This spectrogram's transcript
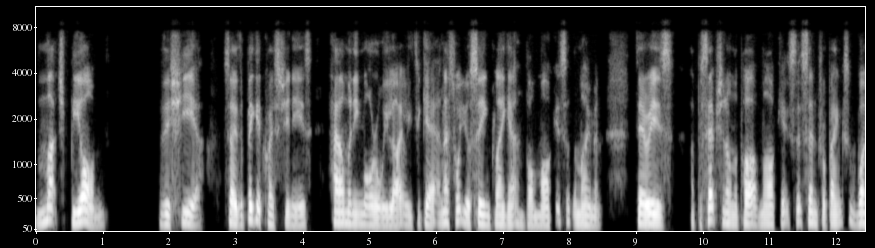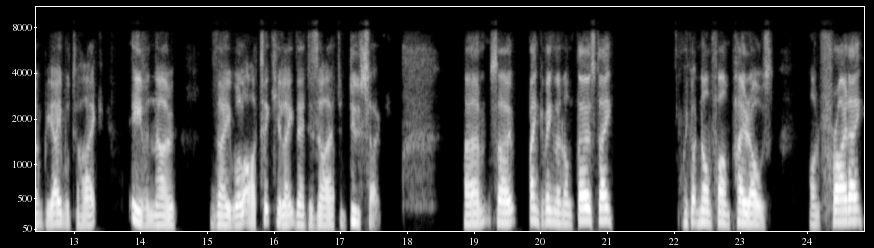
much beyond this year. So the bigger question is, how many more are we likely to get? And that's what you're seeing playing out in bond markets at the moment. There is a perception on the part of markets that central banks won't be able to hike, even though they will articulate their desire to do so. Um, so Bank of England on Thursday, we've got non-farm payrolls on Friday.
